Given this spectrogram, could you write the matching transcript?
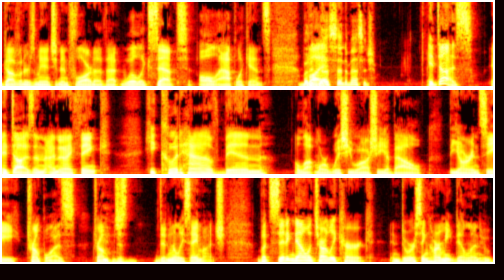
governor's mansion in Florida that will accept all applicants. But, it does send a message. It does. It does. And, and I think he could have been a lot more wishy washy about the RNC. Trump was. Trump just didn't really say much. But sitting down with Charlie Kirk, endorsing Harmeet Dillon, who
